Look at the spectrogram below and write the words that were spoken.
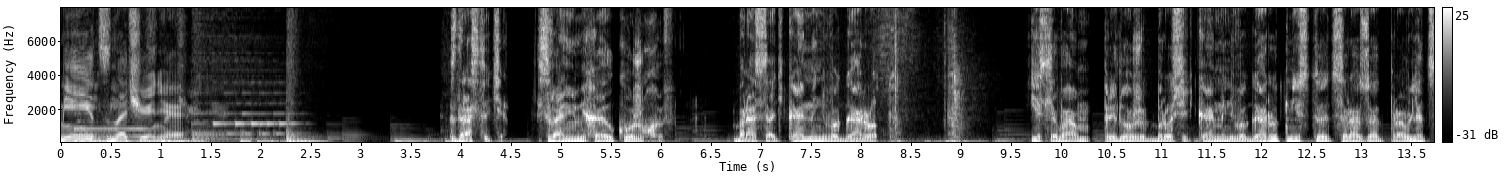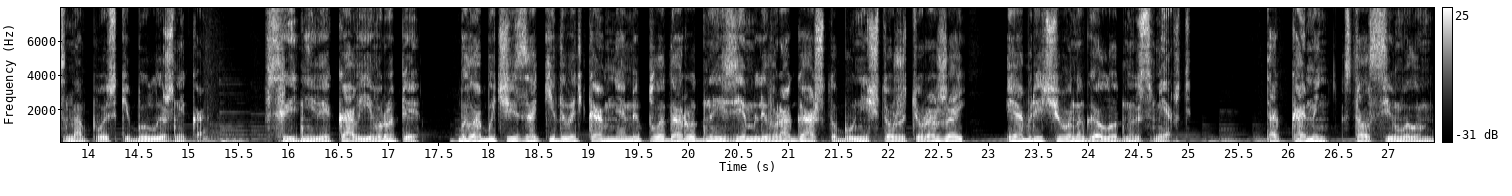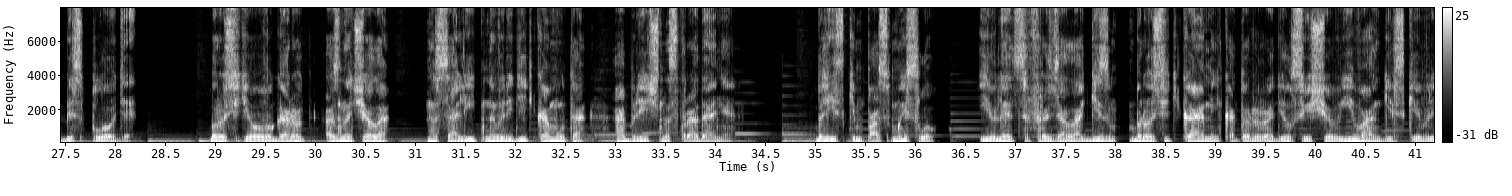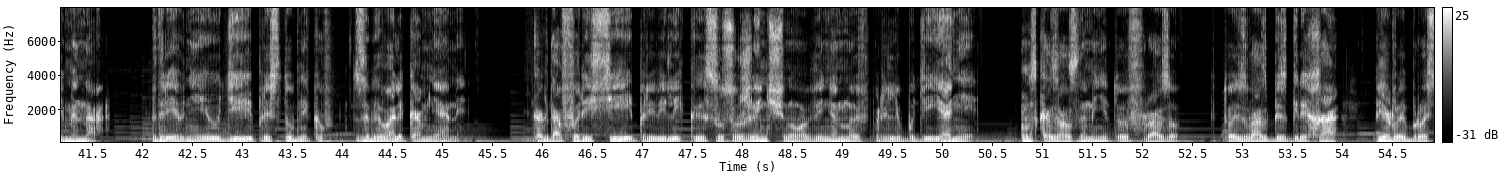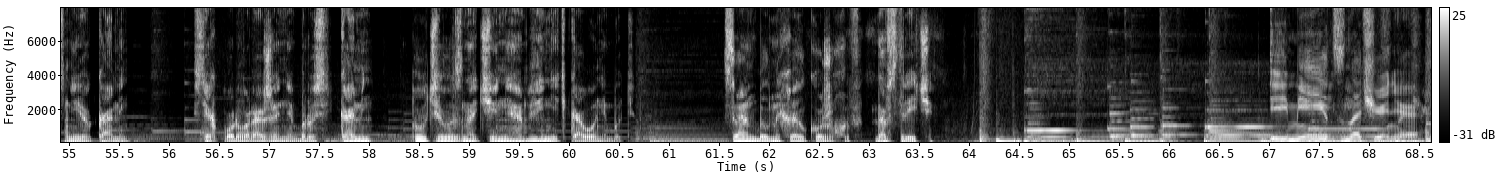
имеет значение. Здравствуйте, с вами Михаил Кожухов. Бросать камень в огород. Если вам предложат бросить камень в огород, не стоит сразу отправляться на поиски булыжника. В средние века в Европе был обычай закидывать камнями плодородные земли врага, чтобы уничтожить урожай и обречь его на голодную смерть. Так камень стал символом бесплодия. Бросить его в огород означало насолить, навредить кому-то, обречь на страдания. Близким по смыслу является фразеологизм «бросить камень», который родился еще в евангельские времена. В древней Иудее преступников забивали камнями. Когда фарисеи привели к Иисусу женщину, обвиненную в прелюбодеянии, он сказал знаменитую фразу «Кто из вас без греха, первый брось в нее камень». С тех пор выражение «бросить камень» получило значение «обвинить кого-нибудь». С вами был Михаил Кожухов. До встречи. Имеет значение.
